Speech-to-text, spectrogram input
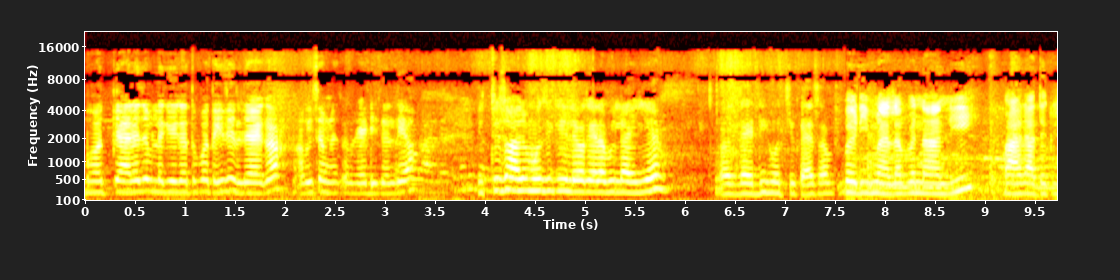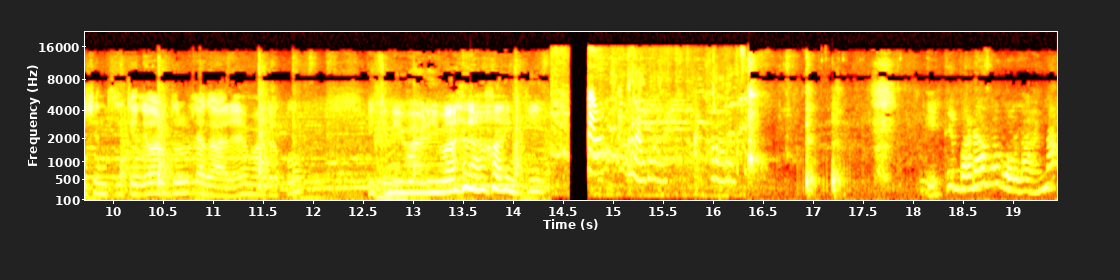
बहुत प्यारा जब लगेगा तो पता ही चल जाएगा। अभी से हमने सब रेडी कर लिया। इतने सारे मुझे केले वगैरह भी लाई है और रेडी हो चुका है सब। बड़ी माला बना ली बाहर राधा कृष्ण जी के लिए और उधर लगा रहे हैं माला को। इतनी बड़ी माला इनकी। इतने बड़ा बोला है ना।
